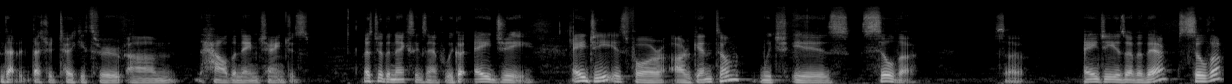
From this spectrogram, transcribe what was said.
That, that should take you through um, how the name changes. Let's do the next example. We've got AG. AG is for argentum, which is silver. So AG is over there, silver.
